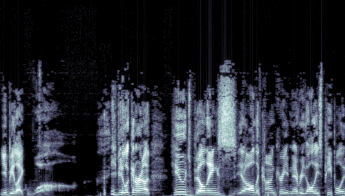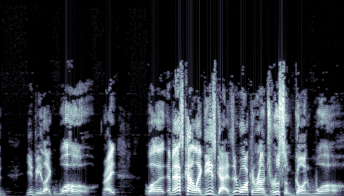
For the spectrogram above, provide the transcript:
You'd be like, whoa. You'd be looking around huge buildings, you know, all the concrete and every, all these people. You'd be like, whoa, right? Well, I mean, that's kind of like these guys. They're walking around Jerusalem going, whoa.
